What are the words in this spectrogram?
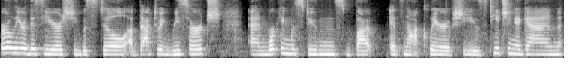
earlier this year, she was still uh, back doing research and working with students, but it's not clear if she's teaching again,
